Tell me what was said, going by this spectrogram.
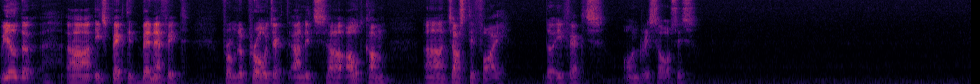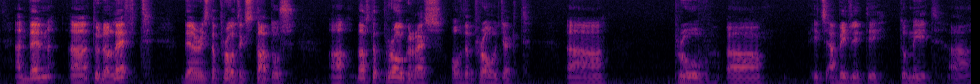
Will the uh, expected benefit from the project and its outcome justify the effects on resources? And then to the left there is the project status. Uh, does the progress of the project uh, prove uh, its ability to meet uh,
